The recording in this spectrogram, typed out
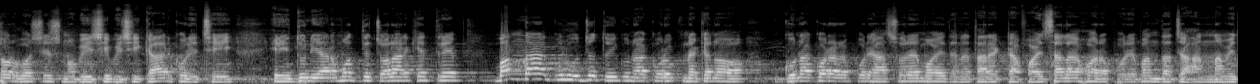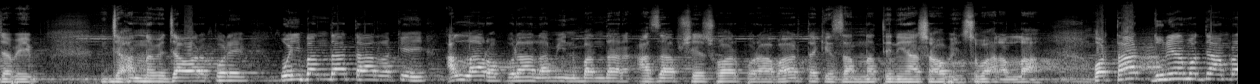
সর্বশেষ নবী হিসেবে স্বীকার করেছে। এই দুনিয়ার মধ্যে চলার ক্ষেত্রে বান্দাগুলো যতই গুণা করুক না কেন গুণা করার পরে আসরের ময়দানে তার একটা ফয়সালা হওয়ার পরে বান্দা জাহান নামে যাবে। জাহান নামে যাওয়ার পরে ওই বান্দা তারকে আল্লাহ রব্বুল আলমিন বান্দার আজাব শেষ হওয়ার পর আবার তাকে জান্নাতে নিয়ে আসা হবে সুবাহ আল্লাহ অর্থাৎ দুনিয়ার মধ্যে আমরা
